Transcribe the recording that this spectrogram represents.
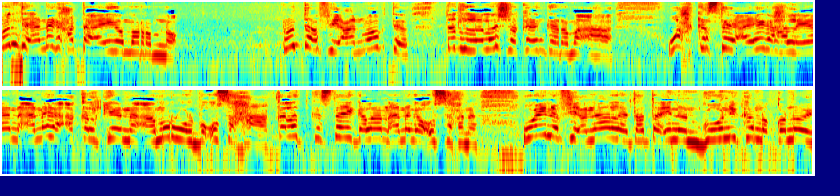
Runtii annaga xataa ayaga ma rabno. Runtaa fiican moogta dad lala shaqayn kara ma aha. Wax kastay ayaga halayaan annaga aqalkeenna a mar walba u saxaa. Qalad kastay galaan annaga u saxna. Wayna fiicnaan lahayd hataa inaan gooni ka noqonoy.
